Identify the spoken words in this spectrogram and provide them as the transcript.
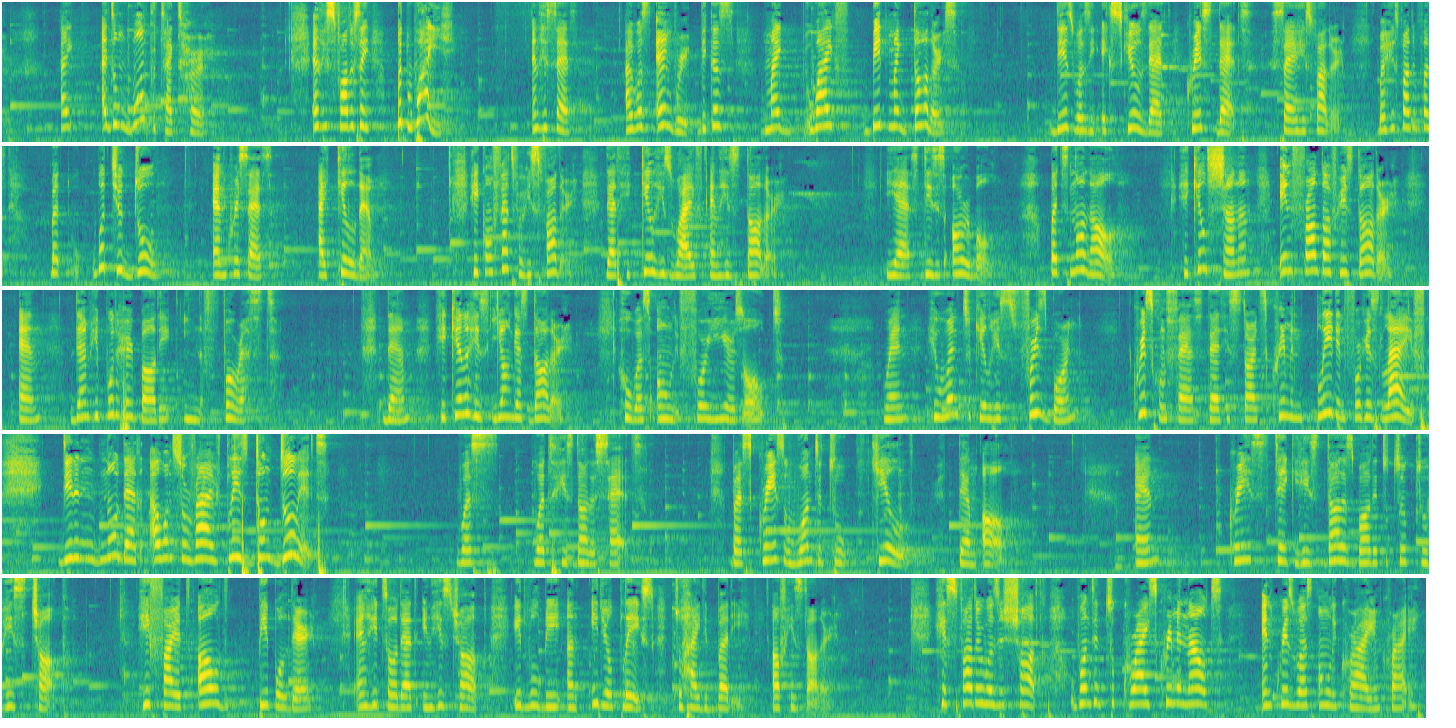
I I don't want to protect her. And his father said, But why? And he said, I was angry because my wife beat my daughters. This was the excuse that Chris dad said his father. But his father was, But what you do? And Chris says, I killed them. He confessed for his father that he killed his wife and his daughter. Yes, this is horrible. But it's not all. He killed Shanann in front of his daughter, and then he put her body in a forest. Then he killed his youngest daughter, who was only four years old. When he went to kill his firstborn. Chris confessed that he started screaming, pleading for his life. Didn't know that I won't survive. Please don't do it. Was what his daughter said. But Chris wanted to kill them all. And Chris take his daughter's body to took to his shop. He fired all the people there and he thought that in his shop it would be an ideal place to hide the body of his daughter. His father was in shock, wanted to cry, screaming out, and Chris was only crying, crying.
